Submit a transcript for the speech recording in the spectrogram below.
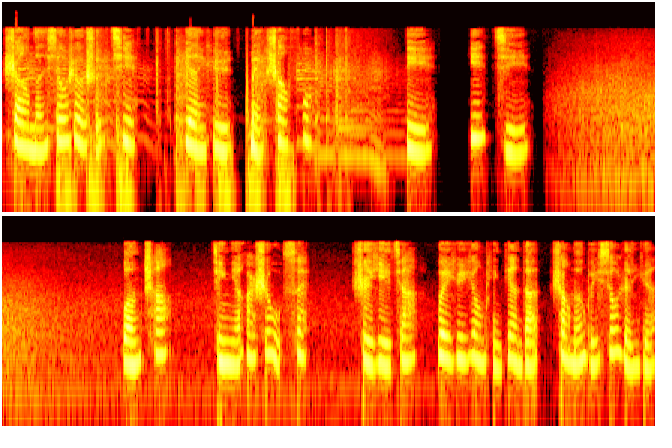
上门修热水器，艳遇美少妇。第一集，王超今年二十五岁，是一家卫浴用品店的上门维修人员。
